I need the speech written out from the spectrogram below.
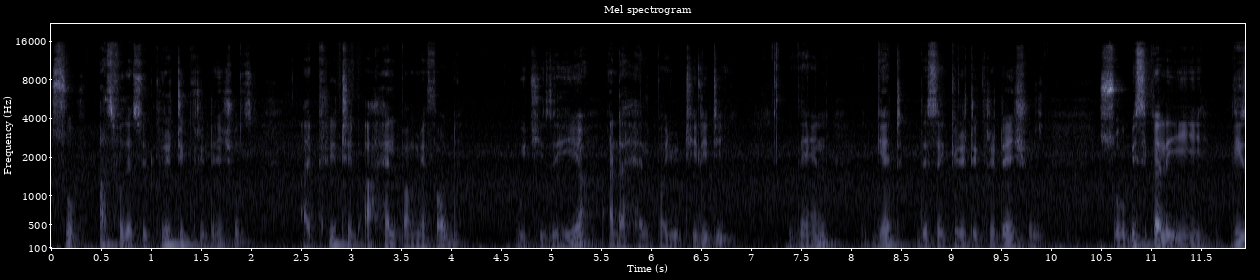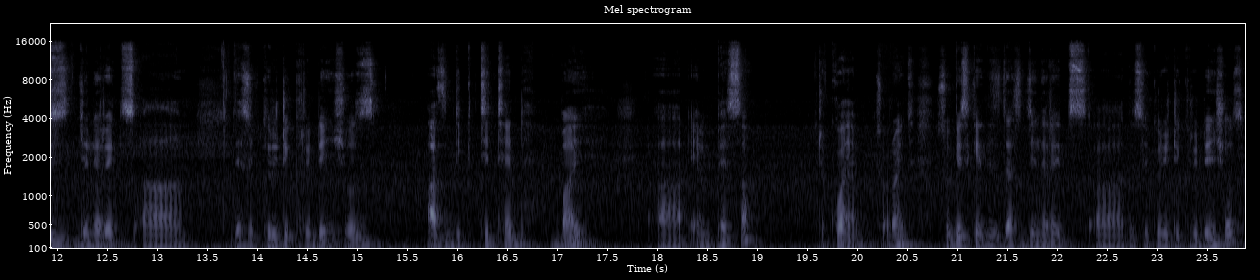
So as for the security credentials i created a helper method which is here under helper utility then get the security credentials. So basically this generates uh, the security credentials as dictated by uh, M-Pesa requirements all right so basically this just generates uh, the security credentials.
